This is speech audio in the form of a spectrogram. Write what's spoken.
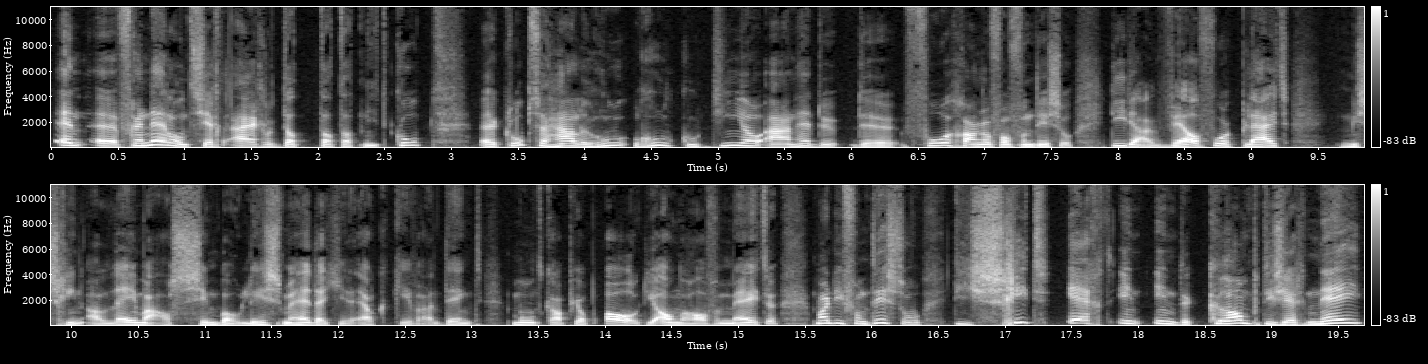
En uh, Vrij Nederland zegt eigenlijk dat dat, dat niet klopt. Uh, klopt. Ze halen Roel, Roel Coutinho aan, hè, de, de voorganger van Van Dissel, die daar wel voor pleit misschien alleen maar als symbolisme. Hè, dat je elke keer weer aan denkt, mondkapje op, oh, die anderhalve meter. Maar die van Distel, die schiet echt in, in de kramp. Die zegt, nee,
